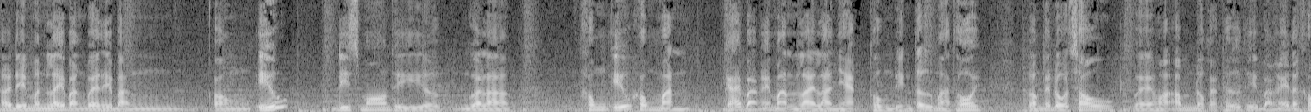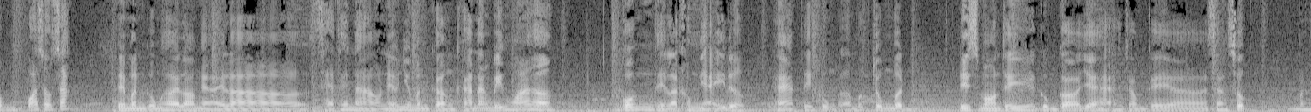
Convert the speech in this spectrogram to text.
thời điểm mình lấy bạn về thì bạn còn yếu. Đi small thì uh, gọi là không yếu không mạnh. Cái bạn ấy mạnh lại là nhạc thuần điện tử mà thôi. Còn cái độ sâu về hòa âm đồ các thứ thì bạn ấy là không quá sâu sắc. Thì mình cũng hơi lo ngại là sẽ thế nào nếu như mình cần khả năng biến hóa hơn. Quân thì là không nhảy được hát thì cũng ở mức trung bình. Dismon thì cũng có giới hạn trong cái ờ, sản xuất. Mình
